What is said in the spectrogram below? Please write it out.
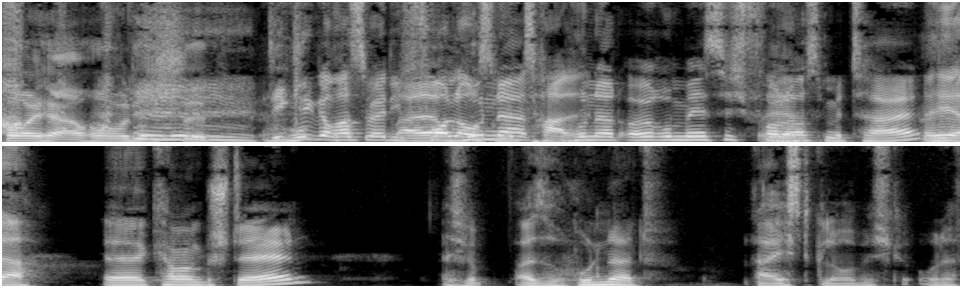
teuer. Holy shit. die klingt doch, als wäre die Äh, voll aus 100, Metall. 100 Euro mäßig, voll Ja. aus Metall. Ja. Äh, kann man bestellen. Ich glaube, also 100 leicht, glaube ich. Oder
